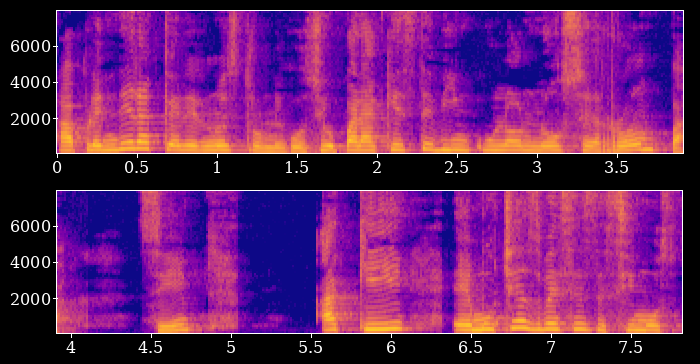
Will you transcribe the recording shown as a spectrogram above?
aprender a querer nuestro negocio para que este vínculo no se rompa, ¿sí? Aquí eh, muchas veces decimos,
